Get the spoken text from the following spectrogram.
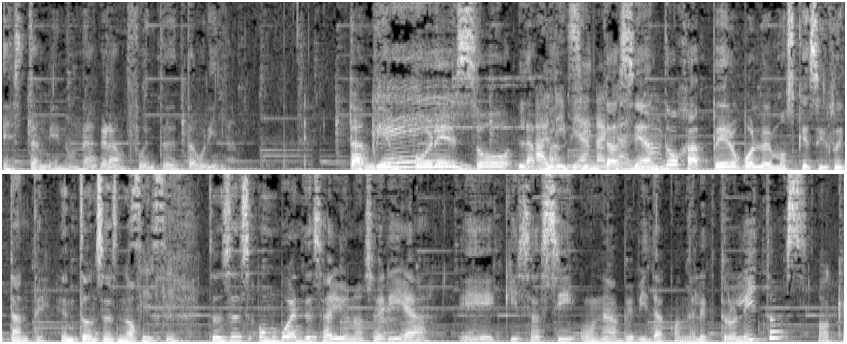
es también una gran fuente de taurina. También por eso la Aliviana pancita se antoja, pero volvemos que es irritante. Entonces no. Sí, sí. Entonces un buen desayuno sería eh, quizás sí una bebida con electrolitos, Ok.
